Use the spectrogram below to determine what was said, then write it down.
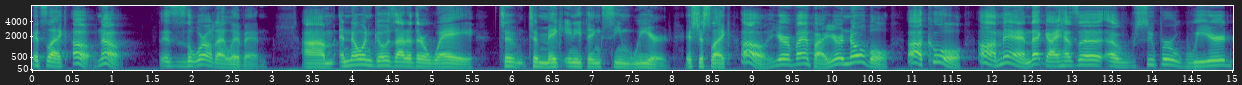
it's like oh no this is the world i live in. Um and no one goes out of their way to to make anything seem weird. It's just like oh you're a vampire you're a noble. Oh cool. Oh man that guy has a, a super weird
